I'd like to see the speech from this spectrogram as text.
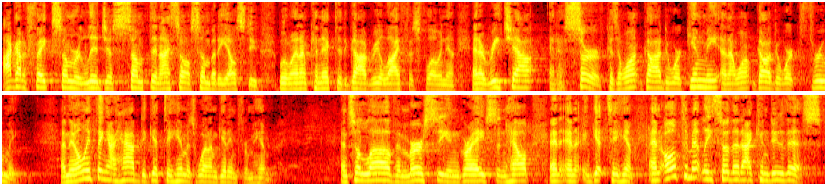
I got to fake some religious something I saw somebody else do. But when I'm connected to God, real life is flowing now. And I reach out and I serve because I want God to work in me and I want God to work through me. And the only thing I have to get to Him is what I'm getting from Him. And so love and mercy and grace and help and, and, and get to Him. And ultimately, so that I can do this,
